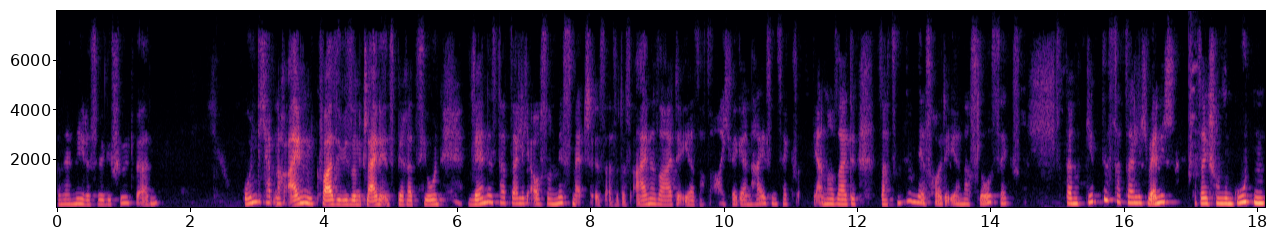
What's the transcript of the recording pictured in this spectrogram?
sondern nee, das will gefühlt werden. Und ich habe noch einen quasi wie so eine kleine Inspiration, wenn es tatsächlich auch so ein Mismatch ist. Also das eine Seite eher sagt, oh, ich will gerne heißen Sex, die andere Seite sagt, hm, mir ist heute eher nach Slow Sex. Dann gibt es tatsächlich, wenn ich tatsächlich schon so einen guten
